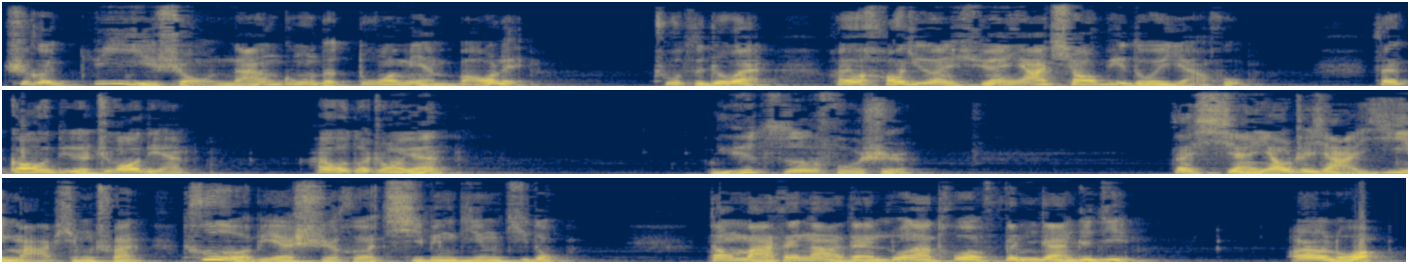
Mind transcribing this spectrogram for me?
是个易守难攻的多面堡垒。除此之外，还有好几段悬崖峭壁作为掩护，在高地的制高点还有座庄园，于此俯视，在险要之下一马平川，特别适合骑兵进行机动。当马塞纳在罗纳托奋战之际，奥尔罗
